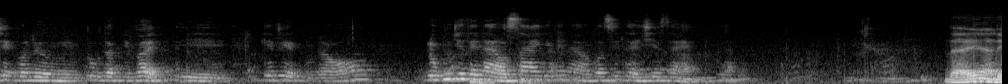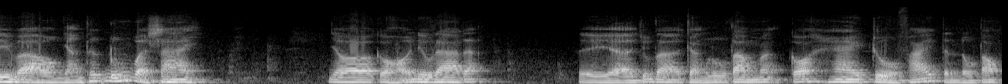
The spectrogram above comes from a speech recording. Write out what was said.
trên con đường tu tập như vậy thì cái việc đó đúng như thế nào sai như thế nào con xin thầy chia sẻ. Dạ. Để đi vào nhận thức đúng và sai do câu hỏi nêu ra đó thì à, chúng ta cần lưu tâm đó, có hai trường phái tịnh độ tông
